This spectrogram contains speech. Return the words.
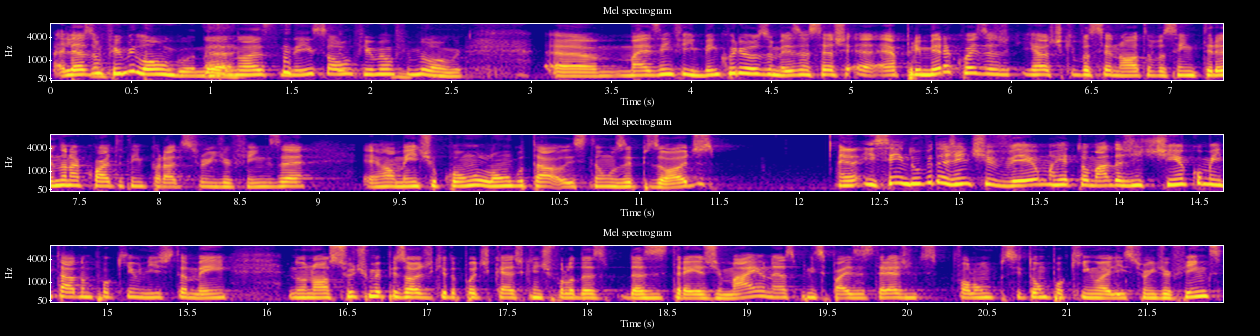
Aliás, um filme longo, né? É. Não é nem só um filme, é um filme longo. Uh, mas enfim, bem curioso mesmo. Acha, é a primeira coisa que acho que você nota, você entrando na quarta temporada de Stranger Things, é é realmente o quão longo tá, estão os episódios. É, e sem dúvida a gente vê uma retomada, a gente tinha comentado um pouquinho nisso também no nosso último episódio aqui do podcast que a gente falou das, das estreias de maio, né? As principais estreias, a gente falou, citou um pouquinho ali Stranger Things,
